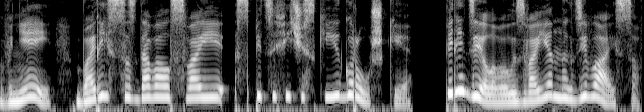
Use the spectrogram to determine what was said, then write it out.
В ней Борис создавал свои специфические игрушки, переделывал из военных девайсов,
